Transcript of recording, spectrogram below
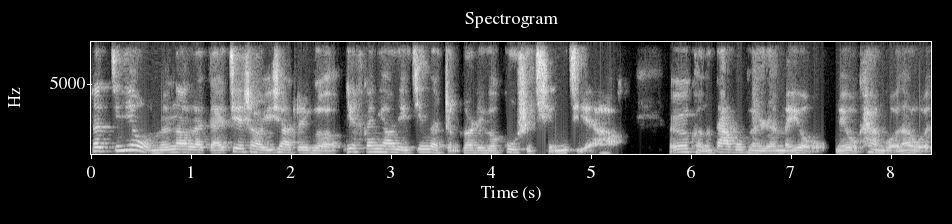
那今天我们呢来来介绍一下这个叶夫根尼奥涅金的整个这个故事情节哈，因为可能大部分人没有没有看过，那我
